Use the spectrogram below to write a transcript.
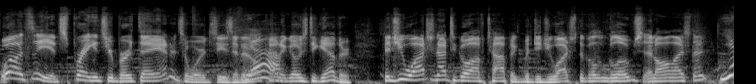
well, let's see. It's spring, it's your birthday, and it's award season. It all Yeah. kind of goes together. Did you watch, not to go off topic, but did you watch the Golden Globes at all last night? yeah,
